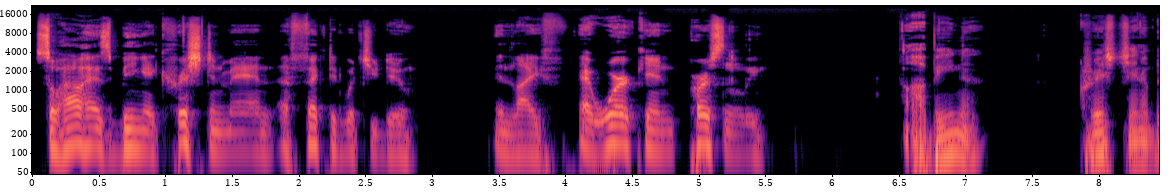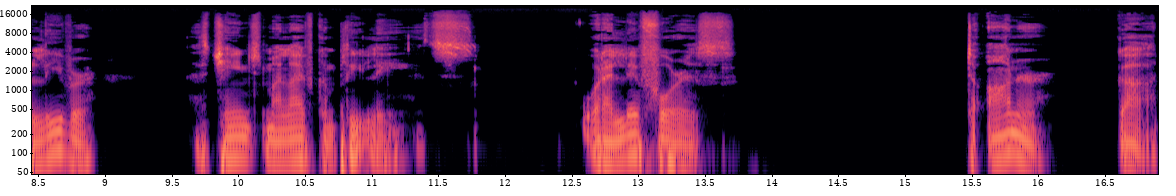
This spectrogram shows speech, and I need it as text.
So, how has being a Christian man affected what you do in life, at work, and personally? Oh, being a Christian, a believer, has changed my life completely. It's what I live for is to honor God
